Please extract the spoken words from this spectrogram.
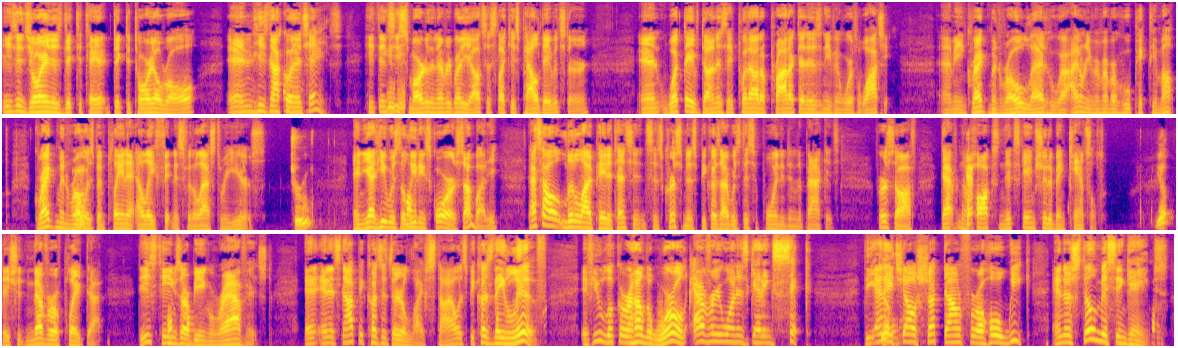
He's enjoying his dictata- dictatorial role, and he's not oh. going to change. He thinks he's mm-hmm. smarter than everybody else, just like his pal David Stern. And what they've done is they put out a product that isn't even worth watching. I mean, Greg Monroe led who uh, I don't even remember who picked him up. Greg Monroe uh-huh. has been playing at LA Fitness for the last three years True. and yet he was the leading scorer of somebody. That's how little I've paid attention since Christmas because I was disappointed in the package. First off, that the Hawks Knicks game should have been canceled. Yep. They should never have played that. These teams are being ravaged. And, and it's not because of their lifestyle, it's because they live. If you look around the world, everyone is getting sick. The NHL shut down for a whole week, and they're still missing games.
